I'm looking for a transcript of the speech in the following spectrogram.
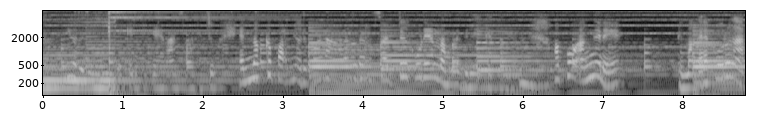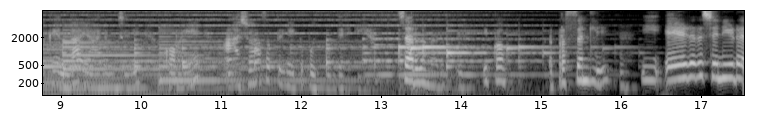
ചെറിയൊരു രീതിയിലേക്ക് എനിക്ക് കയറാൻ സാധിച്ചു എന്നൊക്കെ പറഞ്ഞ് ഒരുപാട് ആളുകളുടെ റിസൾട്ടിൽ കൂടിയാണ് നമ്മൾ ഇതിലേക്ക് എത്തുന്നത് അപ്പോൾ അങ്ങനെ മകരക്കൂറുകാർക്ക് എന്തായാലും ശരി കുറേ ആശ്വാസത്തിലേക്ക് പോയിക്കൊണ്ടിരിക്കുകയാണ്. ശാരദ മാഡം ഇപ്പം പ്രസന്റ്ലി ഈ ഏഴര ശനിയുടെ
